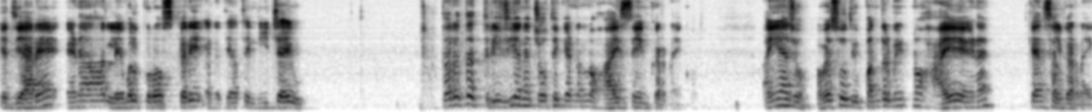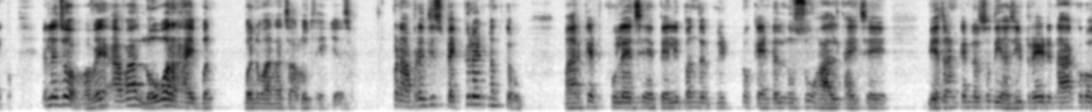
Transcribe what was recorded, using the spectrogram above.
કે જ્યારે આ લેવલ ક્રોસ કરી અને ત્યાંથી નીચે આવ્યું તરત જ ત્રીજી અને ચોથી કેન્ડલનો હાઈ સેમ કરી નાખ્યો. અહીંયા જો, હવે શું થયું? પંદર મિનિટનો હાઈ એણે કેન્સલ કરી નાખ્યો. એટલે જો, હવે આવા લોવર હાઈ બનવાના ચાલુ થઈ ગયા છે. પણ આપણે જે સ્પેક્યુલેટ નથી કરવું. માર્કેટ ખુલે છે, પહેલી પંદર મિનિટનું કેન્ડલનું શું હાલ થાય છે? બે ત્રણ કેન્ડલ સુધી હજી ટ્રેડ ના કરો,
